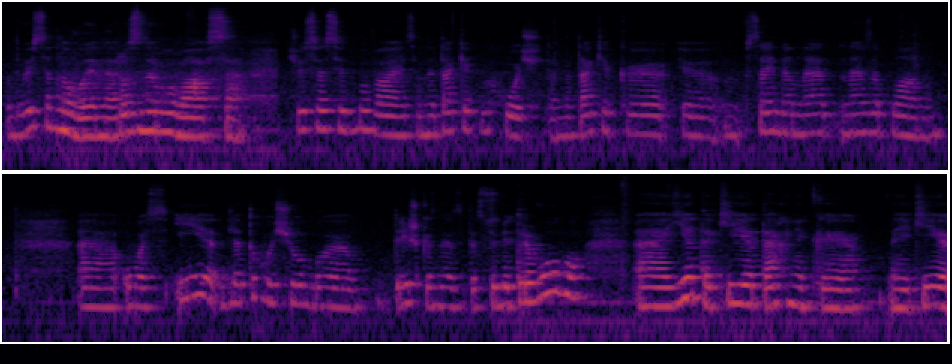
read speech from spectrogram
подивився новини, рознервувався, щось у відбувається не так, як ви хочете, не так, як е, е, все йде не, не за планом. Е, Ось, і для того, щоб трішки знизити собі тривогу, є такі техніки, які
